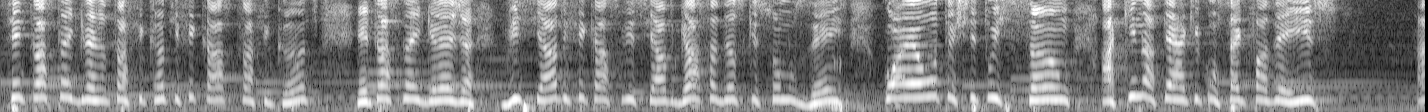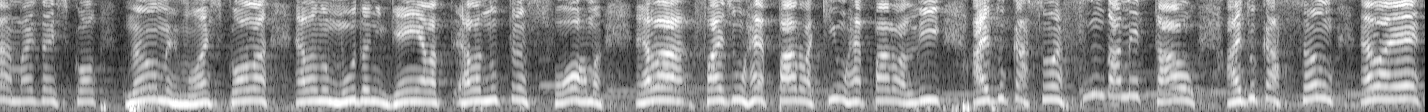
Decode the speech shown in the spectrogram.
Se entrasse na igreja traficante e ficasse traficante, entrasse na igreja viciado e ficasse viciado, graças a Deus que somos ex. Qual é outra instituição aqui na terra que consegue fazer isso? Ah, mas a escola. Não, meu irmão, a escola ela não muda ninguém, ela, ela não transforma, ela faz um reparo aqui, um reparo ali. A educação é fundamental. A educação, ela é,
